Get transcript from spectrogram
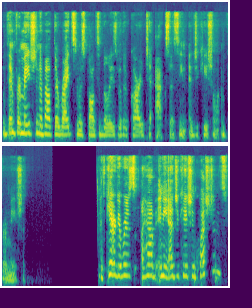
with information about their rights and responsibilities with regard to accessing educational information. If caregivers have any education questions,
